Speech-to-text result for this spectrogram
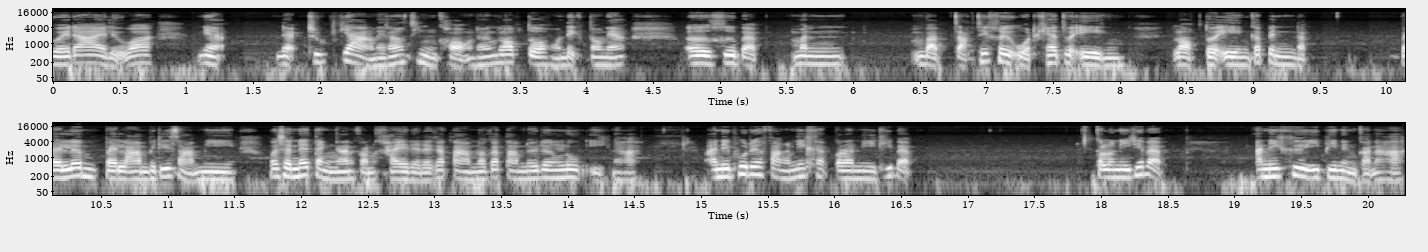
รวยๆได้ หรือว่า เนี่ย เนี่ยทุกอย่างในทั้งสิ่งของทั้งรอบตัวของเด็กตรงเนี้ย เออ คือแบบมันแบบจากที่เคยอวดแค่ตัวเอง หลอกตัวเองก็เป็นแบบไปเริ่มไปลามไปที่สามีว่าฉันได้แต่งงานก่อนใครเลยวก็ตามแล้วก็ตามด้วยเรื่องลูกอีกนะคะ อันนี้พูดให้ฟังนี่คกรณีที่แบบ กรณีที่แบบ อันนี้คือ EP หนึ่งก่อนนะคะ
